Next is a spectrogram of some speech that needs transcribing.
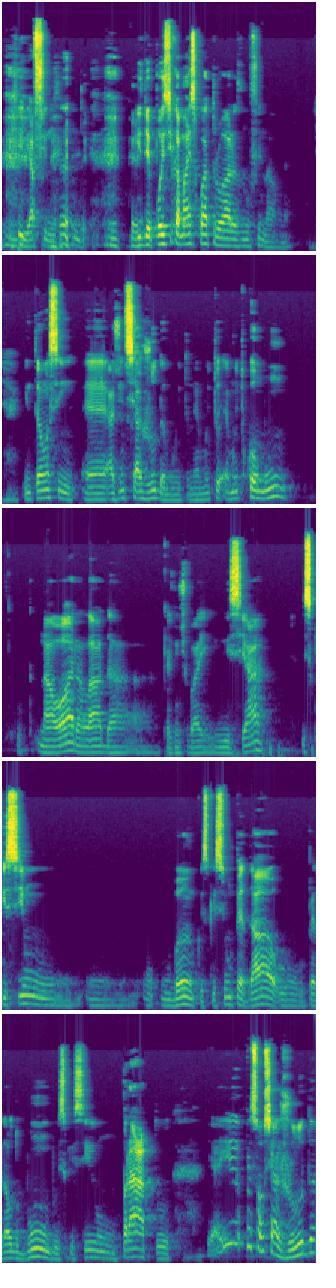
e afinando. E depois fica mais quatro horas no final. Né? Então, assim, é, a gente se ajuda muito. Né? Muito, é muito comum, na hora lá da, que a gente vai iniciar, esqueci um, um, um banco, esqueci um pedal, o pedal do bumbo, esqueci um prato. E aí o pessoal se ajuda.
